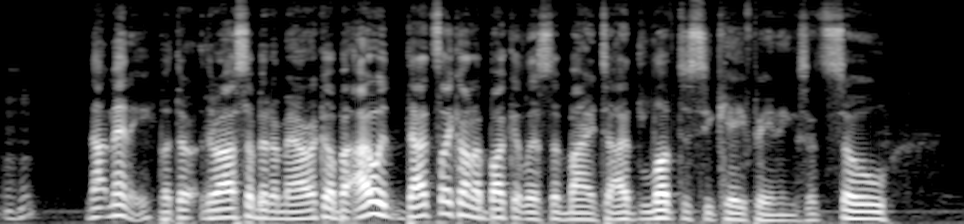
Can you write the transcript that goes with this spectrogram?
Mm-hmm. Not many, but there, there are some in America. But I would that's like on a bucket list of mine. I'd love to see cave paintings. It's so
